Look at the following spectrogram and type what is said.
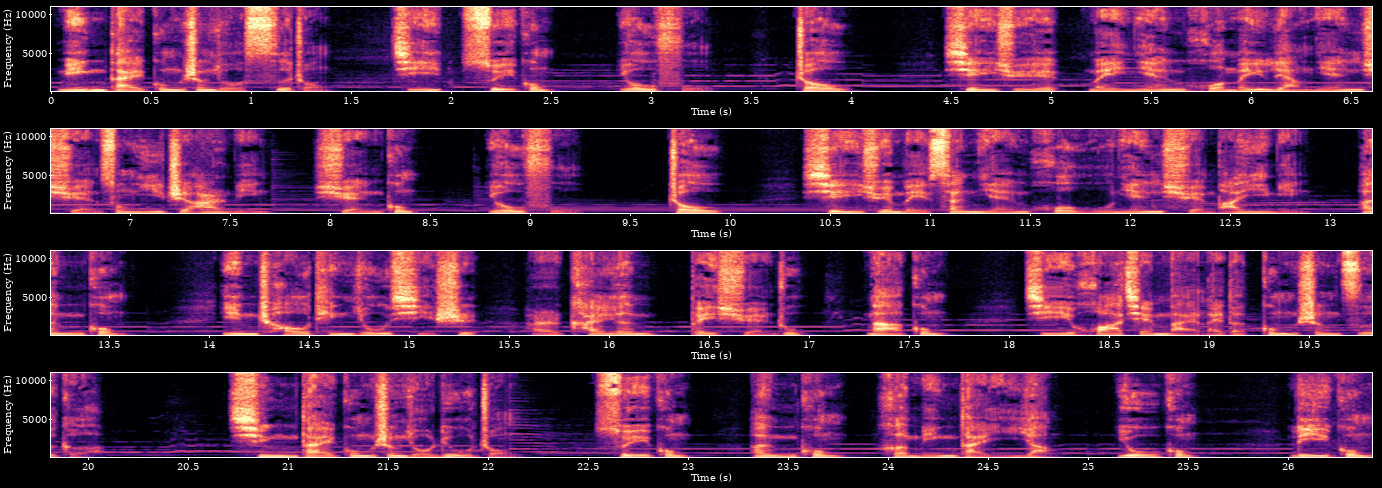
明代贡生有四种，即岁贡。由府、州、县学每年或每两年选送一至二名选贡；由府、州、县学每三年或五年选拔一名恩贡。因朝廷有喜事而开恩，被选入纳贡，即花钱买来的贡生资格。清代贡生有六种：岁贡、恩贡和明代一样；优贡、立贡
